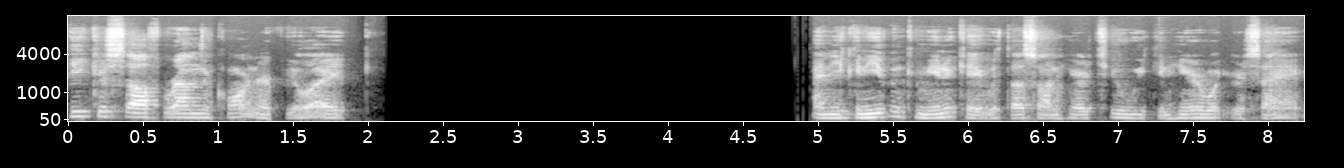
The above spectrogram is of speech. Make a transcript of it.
Peek yourself around the corner if you like. And you can even communicate with us on here too. We can hear what you're saying.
